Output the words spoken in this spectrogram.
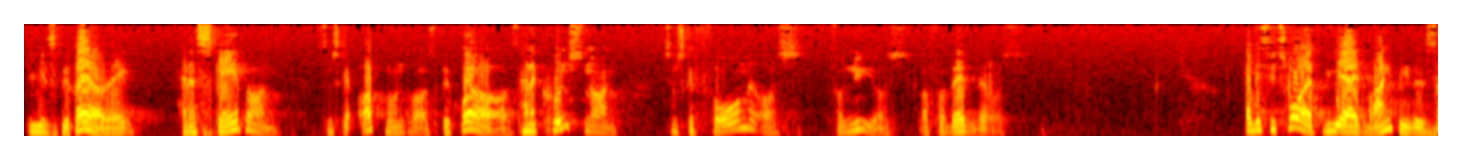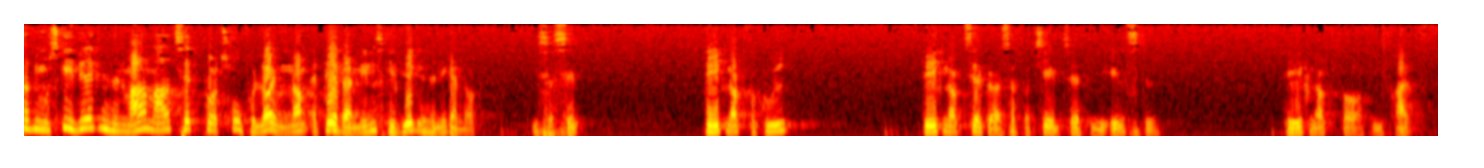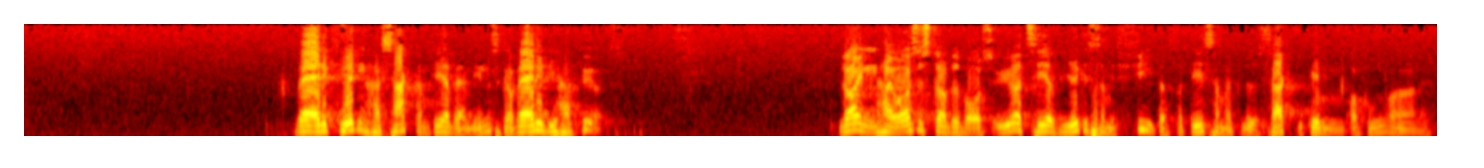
Vi er inspireret af. Han er skaberen, som skal opmuntre os, berøre os. Han er kunstneren, som skal forme os, forny os og forvandle os. Og hvis vi tror, at vi er et vrangbillede, så er vi måske i virkeligheden meget, meget tæt på at tro på løgnen om, at det at være menneske i virkeligheden ikke er nok i sig selv. Det er ikke nok for Gud. Det er ikke nok til at gøre sig fortjent til at blive elsket. Det er ikke nok for at blive frelst. Hvad er det, kirken har sagt om det at være menneske, hvad er det, vi har hørt? Løgnen har jo også stoppet vores ører til at virke som et filter for det, som er blevet sagt igennem århundrederne.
